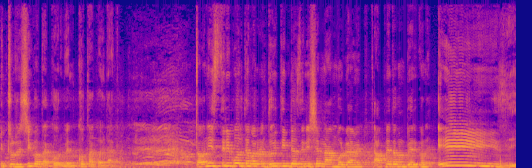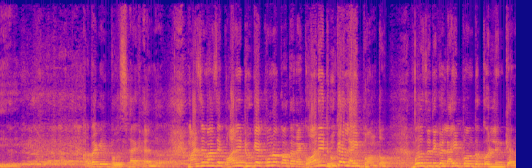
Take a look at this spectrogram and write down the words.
একটু রসিকতা করবেন, কথা কয় না? তখন স্ত্রী বলতে পারবেন দুই, তিনটা জিনিসের নাম বলবে, আমি আপনি তখন বের করেন এই যে কথাকে বোঝা গেল? মাঝে মাঝে ঘরে ঢুকে কোনো কথা নাই, ঘরে ঢুকে লাইট বন্ধ। বউ যদি লাইট বন্ধ করলেন কেন?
